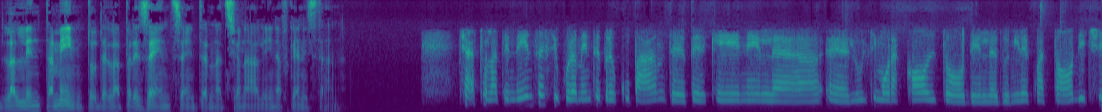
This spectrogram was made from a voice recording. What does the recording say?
l'allentamento della presenza internazionale in Afghanistan. Certo, la tendenza è sicuramente preoccupante perché nell'ultimo eh, raccolto del 2014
